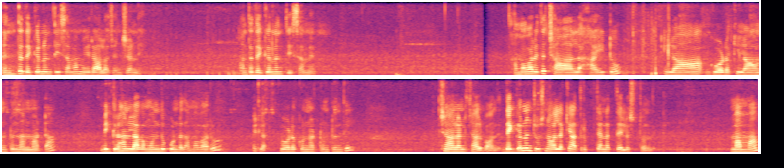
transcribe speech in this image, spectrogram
ఎంత దగ్గర నుంచి తీసామో మీరు ఆలోచించండి. అంత దగ్గర నుంచి తీసాం మేము. అమ్మవారు అయితే చాలా హైటు ఇలా గోడకి ఇలా ఉంటుందన్నమాట. విగ్రహంలాగా ముందుకు ఉండదు అమ్మవారు. ఇట్లా గోడకు ఉన్నట్టు ఉంటుంది. చాలా అంటే చాలా బాగుంది. దగ్గర నుంచి చూసిన వాళ్ళకి ఆ తృప్తి అన్నది తెలుస్తుంది. మా అమ్మ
